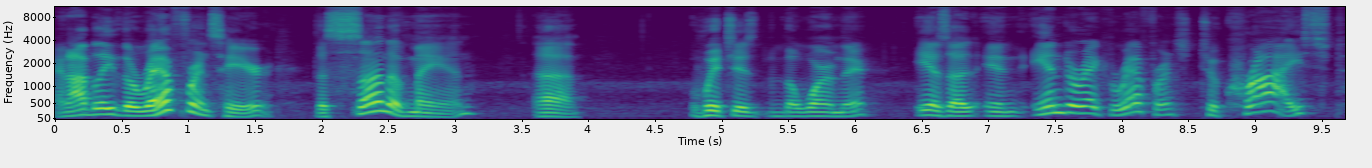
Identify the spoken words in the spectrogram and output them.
And I believe the reference here, the Son of Man, uh, which is the worm there, is a, an indirect reference to Christ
